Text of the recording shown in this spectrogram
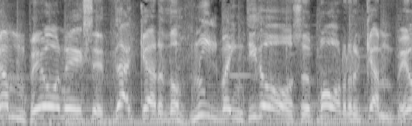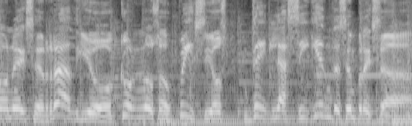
Campeones Dakar 2022 por Campeones Radio con los auspicios de las siguientes empresas.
